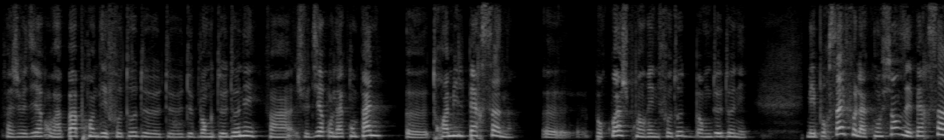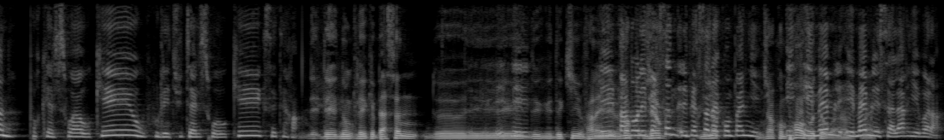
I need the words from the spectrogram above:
Enfin, je veux dire, on va pas prendre des photos de, de, de banque de données. Enfin, je veux dire, on accompagne euh, 3000 personnes euh, pourquoi je prendrais une photo de banque de données? Mais pour ça, il faut la confiance des personnes pour qu'elles soient ok ou que les tutelles soient ok, etc. donc les personnes de, de, de, qui, enfin les, pardon, les personnes, les personnes accompagnées. et, même et même les salariés, voilà.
